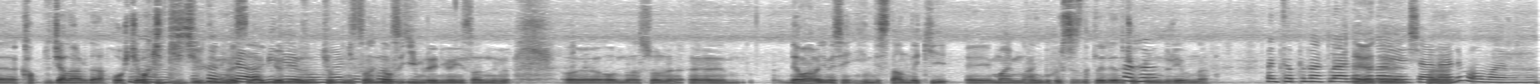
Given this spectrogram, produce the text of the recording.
e, kaplıcalarda hoşça vakit geçirdiğini Ya mesela görüyoruz. Çok çok insan komik. nasıl imreniyor insan değil mi? E, ondan sonra e, devam ediyor. Mesela Hindistan'daki e, maymunlar hani bu hırsızlıklarıyla da çok ünlüdür ya bunlar. Hani tapınaklarda Evet, falan evet. yaşarlar Hı hı. değil mi o maymunlar?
